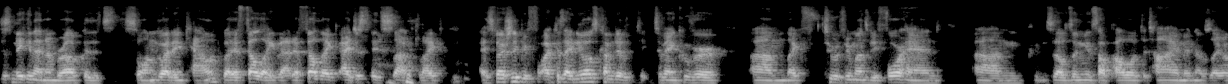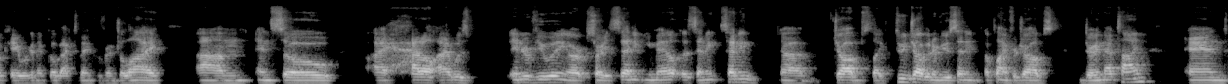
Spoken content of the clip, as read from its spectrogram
just making that number up because it's so long ago. I didn't count, but it felt like that. It felt like I just it sucked. like especially before, because I knew I was coming to, to Vancouver um, like two or three months beforehand. Um, so I was living in Sao Paulo at the time, and I was like, okay, we're gonna go back to Vancouver in July. Um, and so I had I was interviewing or sorry, sending email, uh, sending sending uh, jobs, like doing job interviews, sending applying for jobs during that time, and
